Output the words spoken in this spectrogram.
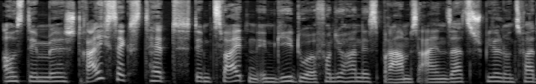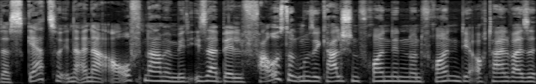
aus dem Streichsextett, dem zweiten in G-Dur von Johannes Brahms Einsatz spielen, und zwar das Scherzo in einer Aufnahme mit Isabel Faust und musikalischen Freundinnen und Freunden, die auch teilweise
